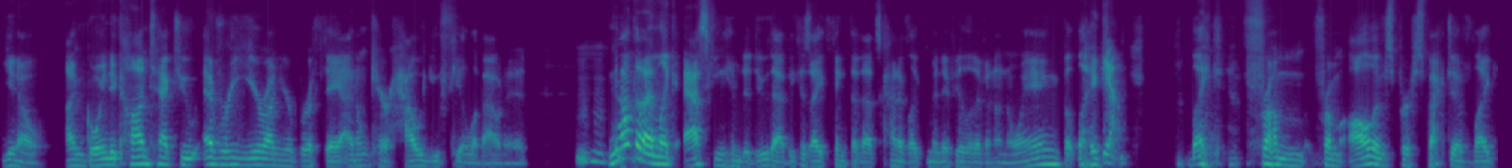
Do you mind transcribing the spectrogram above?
you know, I'm going to contact you every year on your birthday. I don't care how you feel about it. Mm-hmm. Not that I'm like asking him to do that because I think that that's kind of like manipulative and annoying, but like, yeah, like from from Olive's perspective, like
